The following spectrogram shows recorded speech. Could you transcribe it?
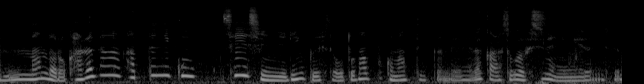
なんだろう体が勝手にこう精神にリンクして大人っぽくなっていくんだよね。だからすごい不自然に見えるんですよ。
